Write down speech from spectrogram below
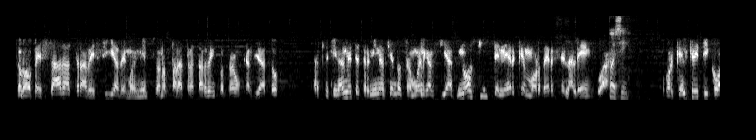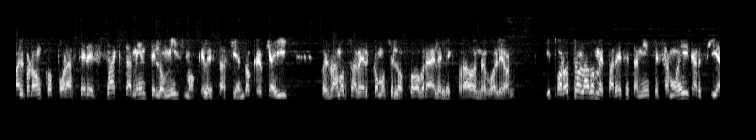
tropezada travesía de Movimiento Ciudadano para tratar de encontrar un candidato que finalmente termina siendo Samuel García, no sin tener que morderse la lengua. Pues sí. Porque él criticó al Bronco por hacer exactamente lo mismo que él está haciendo. Creo que ahí pues vamos a ver cómo se lo cobra el electorado de Nuevo León. Y por otro lado me parece también que Samuel García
